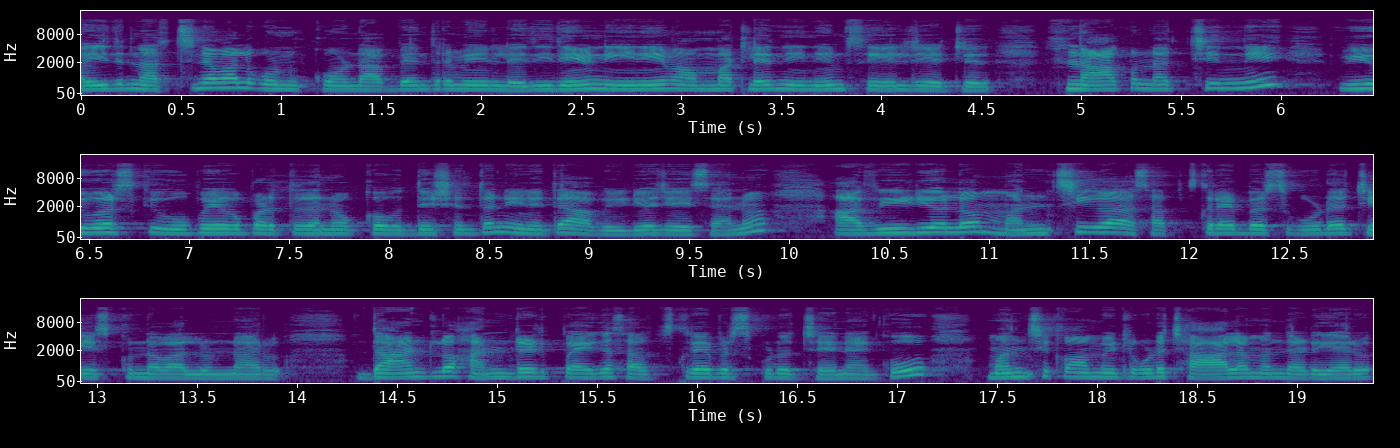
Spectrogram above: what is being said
ఇది నచ్చిన వాళ్ళు కొనుక్కోండి అభ్యంతరం ఏం లేదు. ఇదేమి నేనేం అమ్మట్లేదు నేనేం సేల్ చేయట్లేదు. నాకు నచ్చింది వ్యూవర్స్కి ఉపయోగపడుతుందని ఒక ఉద్దేశంతో నేనైతే ఆ వీడియో చేశాను. ఆ వీడియోలో మంచిగా సబ్స్క్రైబర్స్ కూడా చేసుకున్న వాళ్ళు ఉన్నారు. దాంట్లో హండ్రెడ్ పైగా సబ్స్క్రైబర్స్ కూడా వచ్చాయి నాకు. మంచి కామెంట్లు కూడా చాలామంది అడిగారు.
